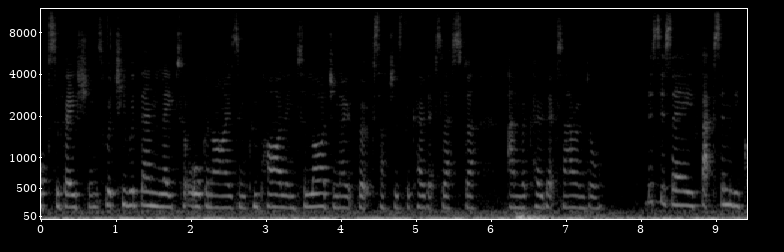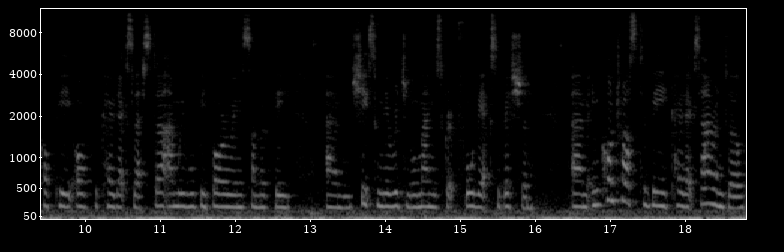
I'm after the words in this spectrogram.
observations, which he would then later organise and compile into larger notebooks such as the Codex Leicester and the Codex Arundel. This is a facsimile copy of the Codex Leicester and we will be borrowing some of the um, sheets from the original manuscript for the exhibition. Um, in contrast to the Codex Arundel,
